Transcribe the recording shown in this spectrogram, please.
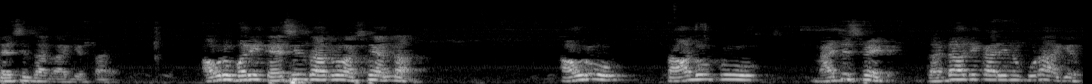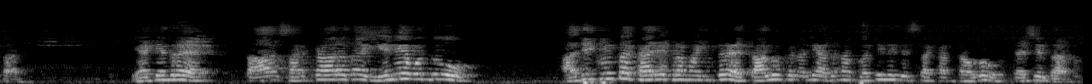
ತಹಸೀಲ್ದಾರ್ ಆಗಿರ್ತಾರೆ. ಅವರು ಬರೀ ತಹಸೀಲ್ದಾರರು ಅಷ್ಟೇ ಅಲ್ಲ, ಅವರು ತಾಲೂಕು ಮ್ಯಾಜಿಸ್ಟ್ರೇಟ್, ದಂಡಾಧಿಕಾರಿನೂ ಕೂಡ ಆಗಿರ್ತಾರೆ. ಯಾಕೆಂದ್ರೆ ತಾ- ಸರ್ಕಾರದ ಏನೇ ಒಂದು ಅಧಿಕೃತ ಕಾರ್ಯಕ್ರಮ ಇದ್ರೆ ತಾಲೂಕಿನಲ್ಲಿ ಅದನ್ನ ಪ್ರತಿನಿಧಿಸ್ತಕ್ಕಂಥವ್ರು ತಹಸೀಲ್ದಾರರು.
